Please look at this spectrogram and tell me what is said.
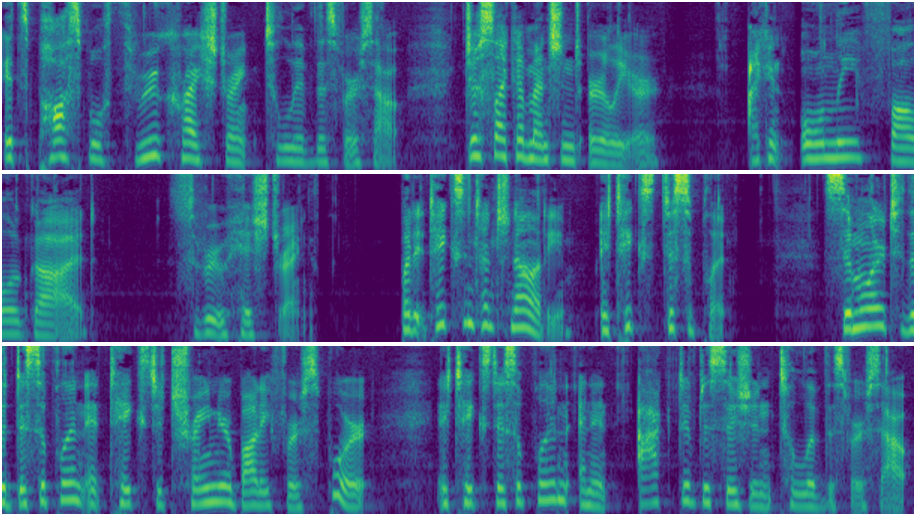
it's possible through Christ's strength to live this verse out. Just like I mentioned earlier, I can only follow God through His strength. But it takes intentionality, it takes discipline. Similar to the discipline it takes to train your body for a sport, it takes discipline and an active decision to live this verse out.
